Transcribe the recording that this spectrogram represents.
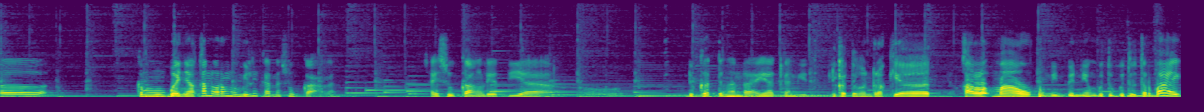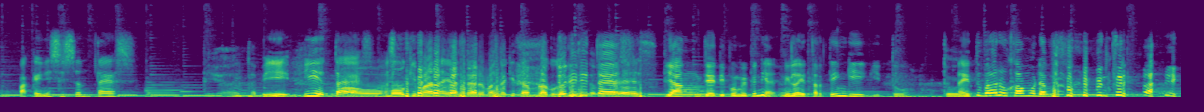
eh, kebanyakan orang memilih karena suka kan. Saya suka ngelihat dia oh, dekat dengan rakyat kan gitu. Dekat dengan rakyat. Kalau mau pemimpin yang betul-betul terbaik, pakainya sistem tes. Iya, tapi Iya tes. mau, Mas. mau gimana ya sekarang masa kita melakukan Jadi di sistem tes yang jadi pemimpin ya nilai tertinggi gitu. Betul. Nah itu baru kamu dapat pemimpin terbaik.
